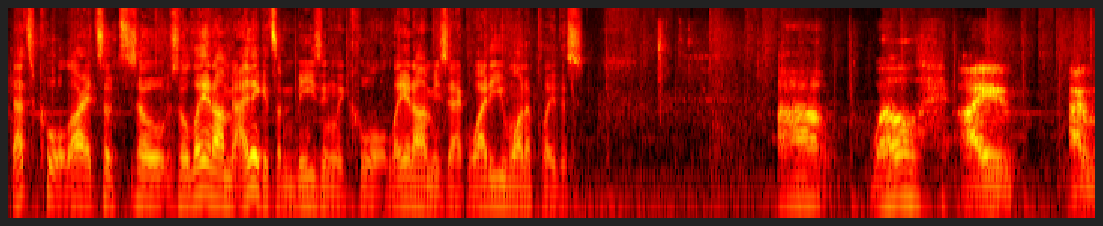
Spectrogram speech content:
that's cool. All right, so so so lay it on me. I think it's amazingly cool. Lay it on me, Zach. Why do you want to play this? Uh, well, I I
